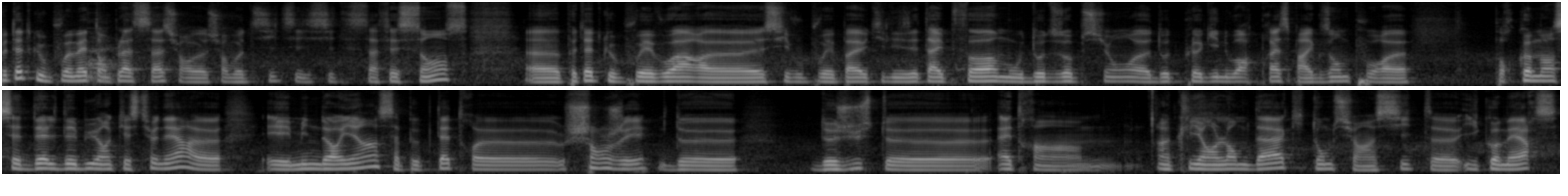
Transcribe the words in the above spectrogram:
Peut-être que vous pouvez mettre en place ça sur, sur votre site si, ça fait sens. Euh, peut-être que vous pouvez voir euh, si vous ne pouvez pas utiliser Typeform ou d'autres options, euh, d'autres plugins WordPress par exemple pour, pour commencer dès le début un questionnaire. et mine de rien, ça peut peut-être changer de, de juste être un, un, client lambda qui tombe sur un site e-commerce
